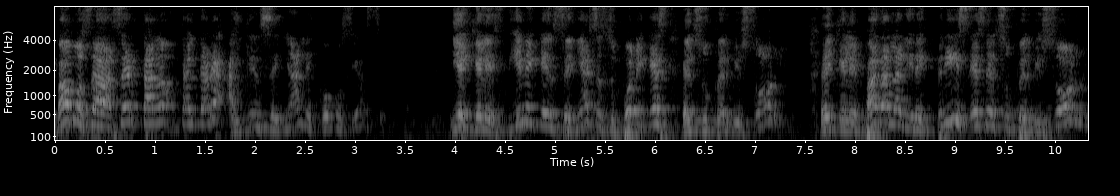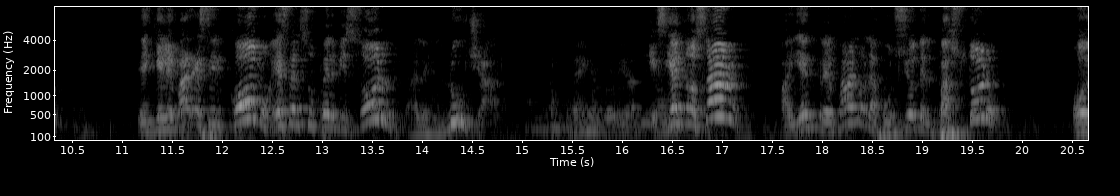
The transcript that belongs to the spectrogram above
vamos a hacer tal, tal tarea. Hay que enseñarles cómo se hace. Y el que les tiene que enseñar se supone que es el supervisor. El que les va a dar la directriz es el supervisor. El que le va a decir cómo es el supervisor. Aleluya. Y si él no sabe, ahí entra hermano la función del pastor o,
